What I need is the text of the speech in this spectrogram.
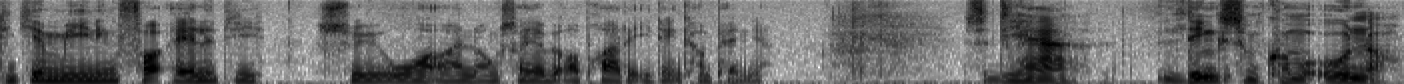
De giver mening for alle de søgeord og annoncer, jeg vil oprette i den kampagne. Så de her links, som kommer under,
